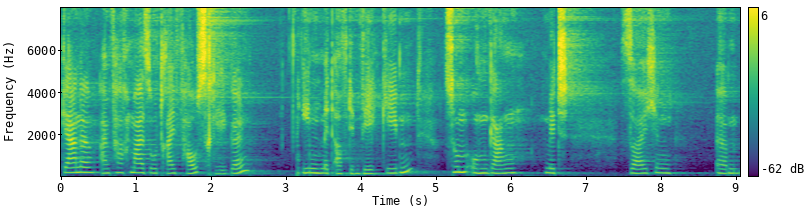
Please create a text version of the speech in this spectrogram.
gerne einfach mal so drei Faustregeln Ihnen mit auf den Weg geben zum Umgang mit solchen ähm,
